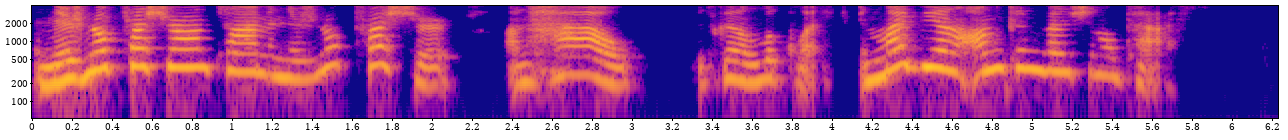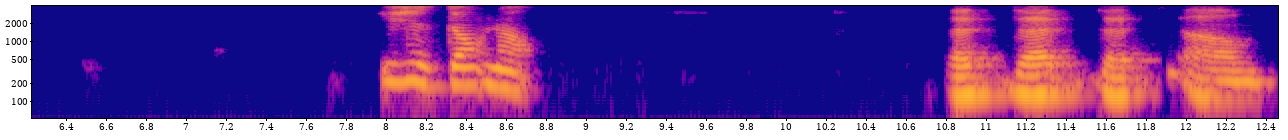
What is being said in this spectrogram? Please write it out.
And there's no pressure on time and there's no pressure on how it's going to look like. It might be an unconventional path. You just don't know. That that that um,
